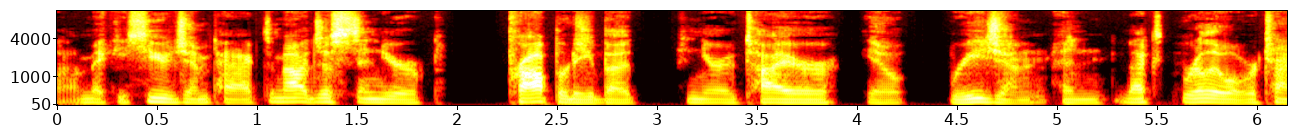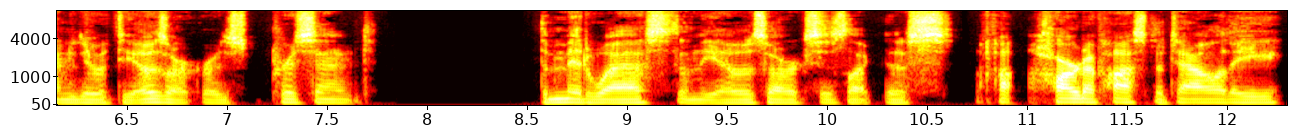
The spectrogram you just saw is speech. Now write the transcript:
uh, make a huge impact, not just in your property, but in your entire, you know, region. And that's really what we're trying to do with the Ozark is present the Midwest and the Ozarks is like this heart of hospitality.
